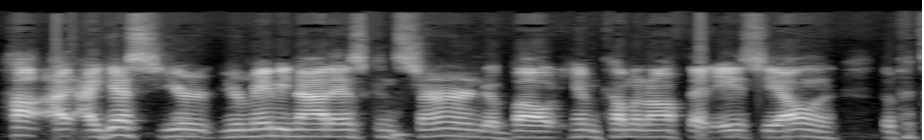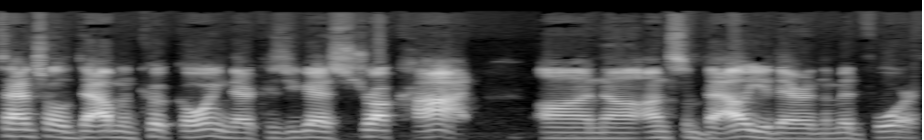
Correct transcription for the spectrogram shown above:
how, I, I, guess you're you're maybe not as concerned about him coming off that ACL and the potential of Dalvin Cook going there because you guys struck hot on uh, on some value there in the mid fourth.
